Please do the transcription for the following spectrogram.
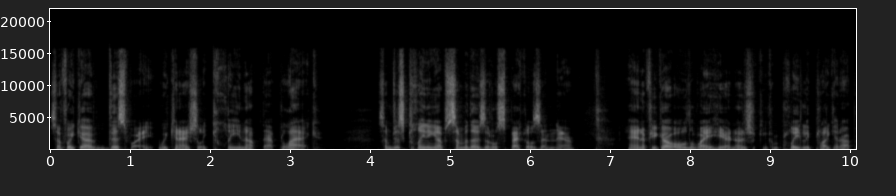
So if we go this way, we can actually clean up that black. So I'm just cleaning up some of those little speckles in there. And if you go all the way here, notice you can completely plug it up,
